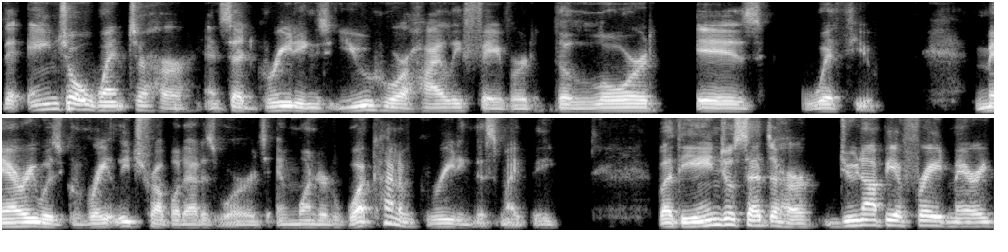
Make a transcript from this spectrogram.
The angel went to her and said, Greetings, you who are highly favored. The Lord is with you. Mary was greatly troubled at his words and wondered what kind of greeting this might be. But the angel said to her, Do not be afraid, Mary.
